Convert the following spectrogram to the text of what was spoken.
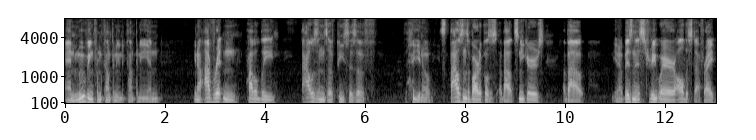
and moving from company to company. And you know i've written probably thousands of pieces of you know thousands of articles about sneakers about you know business streetwear all the stuff right?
